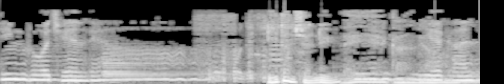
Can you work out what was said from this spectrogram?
心若倦了，一段旋律，泪也干了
